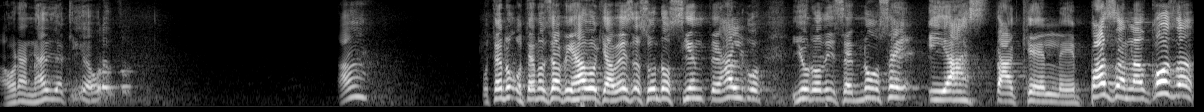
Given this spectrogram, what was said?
Ahora nadie aquí, ahora. ¿Ah? Usted no, usted no se ha fijado que a veces uno siente algo y uno dice, no sé, y hasta que le pasan las cosas,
